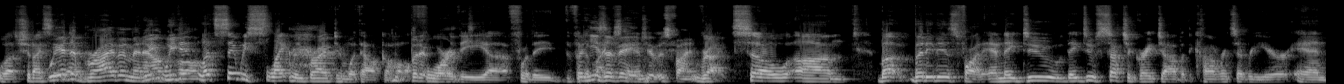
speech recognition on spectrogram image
Well, should I say we had that? to bribe him and we, alcohol. we did. Let's say we slightly bribed him with alcohol But for the uh, for the. For but the he's mic of stand. age. It was fine. Right. So, um, but but it is fun, and they do they do such a great job at the conference every year, and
